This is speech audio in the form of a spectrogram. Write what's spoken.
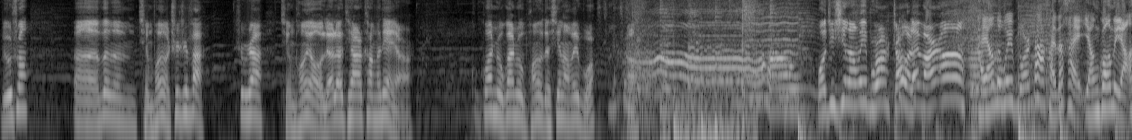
比如说，呃，问问请朋友吃吃饭，是不是？请朋友聊聊天，看看电影，关注关注朋友的新浪微博啊。我去新浪微博找我来玩啊！海洋的微博，大海的海，阳光的阳。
